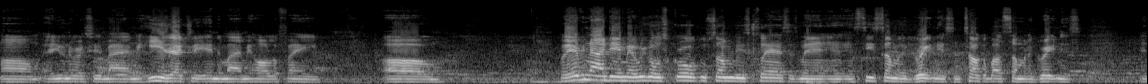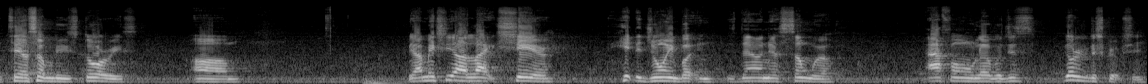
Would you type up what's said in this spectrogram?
um, at University of Miami. He's actually in the Miami Hall of Fame. Um, but every now and then, man, we're gonna scroll through some of these classes, man, and, and, see some of the greatness and talk about some of the greatness and tell some of these stories. Um, y'all make sure y'all like, share, hit the join button. It's down there somewhere. iPhone level, just go to the description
